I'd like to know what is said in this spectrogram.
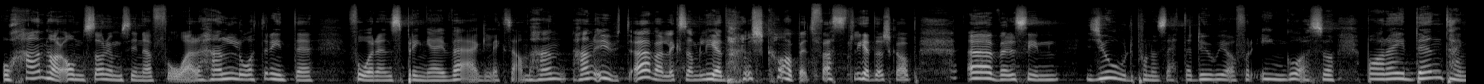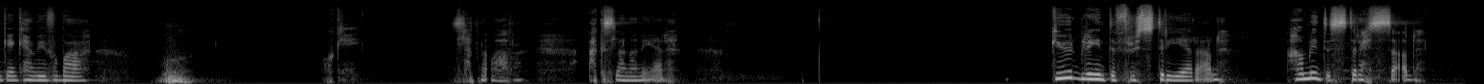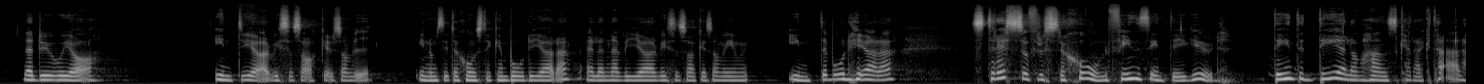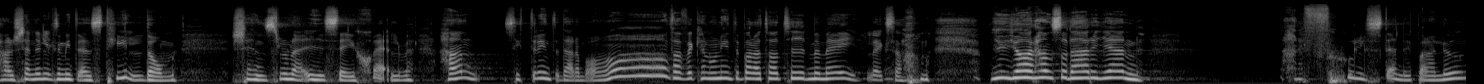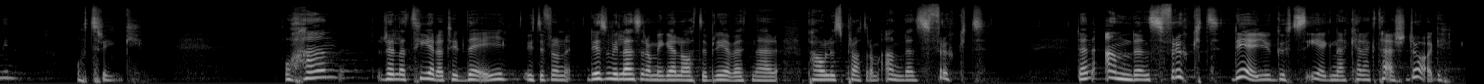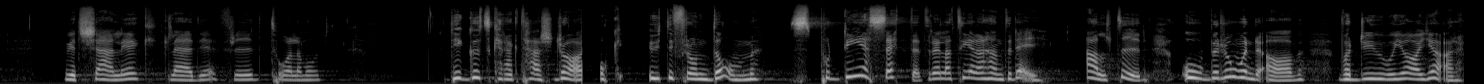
Och han har omsorg om sina får. Han låter inte fåren springa iväg. Liksom. Han, han utövar liksom ledarskap, ett fast ledarskap över sin jord på något sätt där du och jag får ingå. Så bara i den tanken kan vi få bara, okej, okay. slappna av, axlarna ner. Gud blir inte frustrerad, han blir inte stressad när du och jag inte gör vissa saker som vi inom citationstecken borde göra, eller när vi gör vissa saker som vi inte borde göra. Stress och frustration finns inte i Gud. Det är inte del av hans karaktär. Han känner liksom inte ens till de känslorna i sig själv. Han sitter inte där och bara Åh, varför kan hon inte bara ta tid med mig? Liksom. Nu gör han så där igen. Han är fullständigt bara lugn och trygg. Och han relaterar till dig utifrån det som vi läser om i Galaterbrevet när Paulus pratar om andens frukt. Den andens frukt, det är ju Guds egna karaktärsdrag. Du vet kärlek, glädje, frid, tålamod. Det är Guds karaktärsdrag och utifrån dem, på det sättet relaterar han till dig. Alltid, oberoende av vad du och jag gör.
